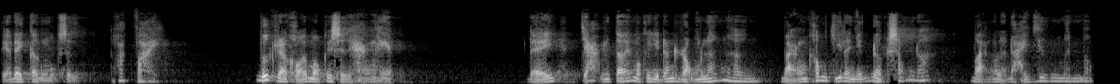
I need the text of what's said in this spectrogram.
Thì ở đây cần một sự thoát vai. Bước ra khỏi một cái sự hạn hẹp để chạm tới một cái gì đó rộng lớn hơn. Bạn không chỉ là những đợt sống đó, bạn là đại dương mênh mông.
